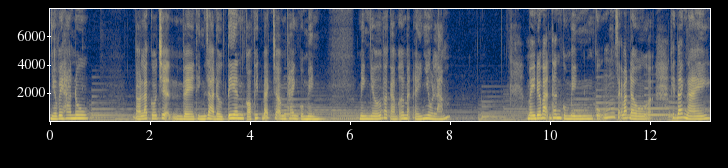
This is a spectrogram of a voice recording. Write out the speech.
nhớ về Hanu. Đó là câu chuyện về thính giả đầu tiên có feedback cho âm thanh của mình mình nhớ và cảm ơn bạn ấy nhiều lắm. Mấy đứa bạn thân của mình cũng sẽ bắt đầu ờ, feedback này.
